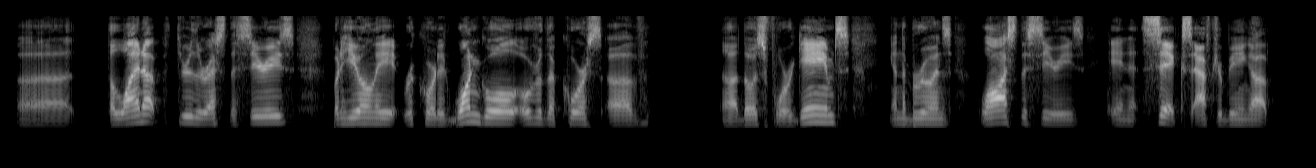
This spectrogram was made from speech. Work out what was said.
uh, the lineup through the rest of the series, but he only recorded one goal over the course of uh, those four games, and the Bruins lost the series in six after being up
